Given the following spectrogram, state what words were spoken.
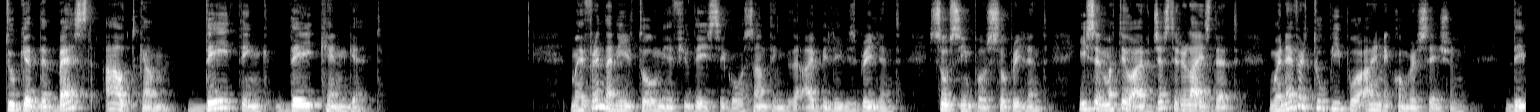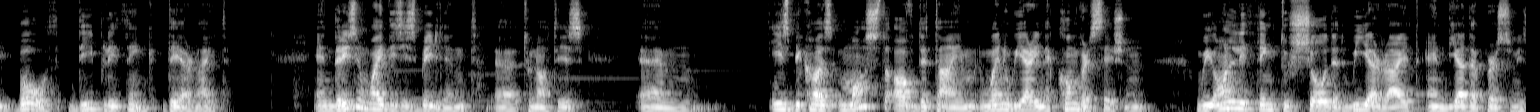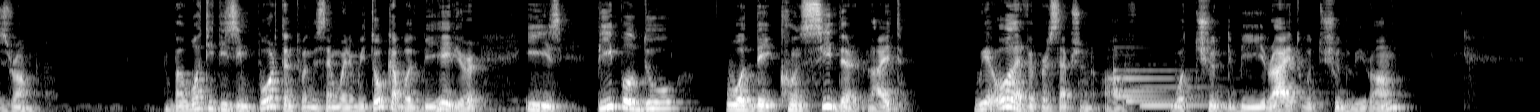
to get the best outcome they think they can get. My friend Anil told me a few days ago something that I believe is brilliant, so simple, so brilliant. He said, Matteo, I've just realized that whenever two people are in a conversation, they both deeply think they are right. And the reason why this is brilliant uh, to notice um, is because most of the time, when we are in a conversation, we only think to show that we are right and the other person is wrong. But what it is important to understand when we talk about behavior is people do what they consider right. We all have a perception of what should be right, what should be wrong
